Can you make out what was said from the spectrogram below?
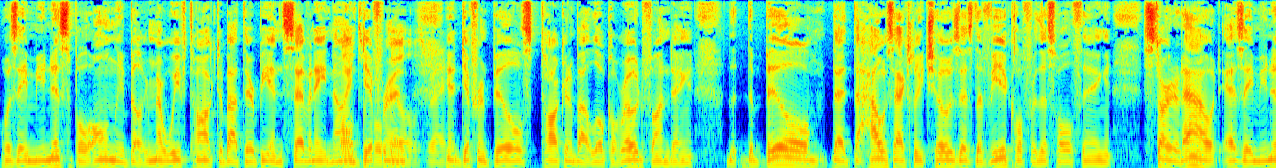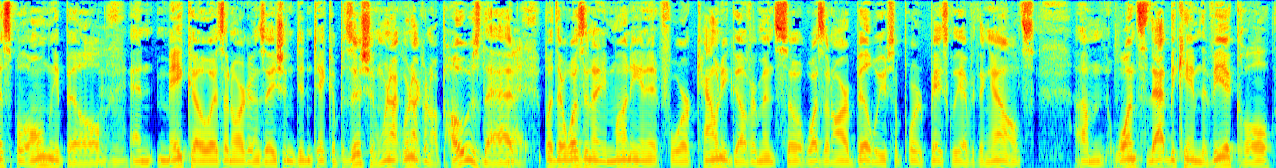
was a municipal only bill. Remember, we've talked about there being seven, eight, nine Multiple different bills, right. you know, different bills talking about local road funding. The, the bill that the House actually chose as the vehicle for this whole thing started out as a municipal only bill, mm-hmm. and MACo as an organization didn't take a position. We're not we're not going to oppose that, right. but there wasn't any money in it for county governments, so it wasn't our bill. We support basically everything else. Um, once that became the vehicle,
